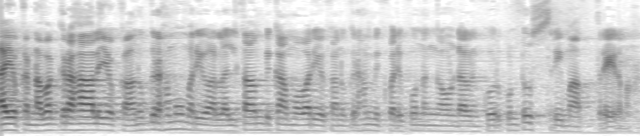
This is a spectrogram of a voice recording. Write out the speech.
ఆ యొక్క నవగ్రహాల యొక్క అనుగ్రహము మరియు ఆ లలితాంబిక అమ్మవారి యొక్క అనుగ్రహం మీకు పరిపూర్ణంగా ఉండాలని కోరుకుంటూ శ్రీమాత్రే నమః.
